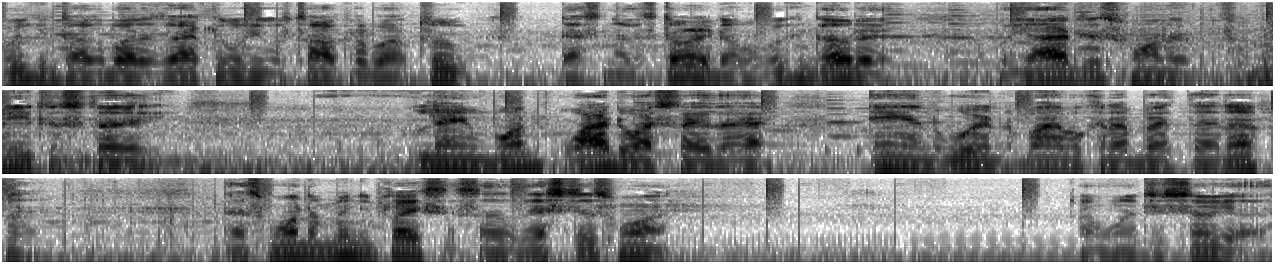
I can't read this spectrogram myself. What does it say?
We can talk about exactly what he was talking about too. That's another story though. But we can go there. But y'all just wanted for me to stay. Name one. Why do I say that? And where in the Bible can I back that up at? That's one of many places. So that's just one. I wanted to show y'all.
